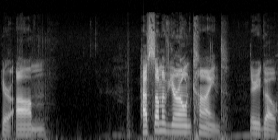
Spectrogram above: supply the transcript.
Here, um... Have some of your own kind. There you go.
